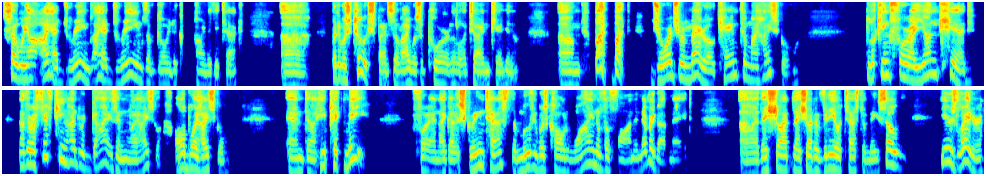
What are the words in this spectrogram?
So we all, I had dreams. I had dreams of going to Carnegie Tech. Uh, but it was too expensive. I was a poor little Italian kid, you know. Um, but but George Romero came to my high school looking for a young kid. Now there were 1,500 guys in my high school, all boy high school, and uh, he picked me for. And I got a screen test. The movie was called Whine of the Fawn. It never got made. Uh, they shot they shot a video test of me. So years later,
